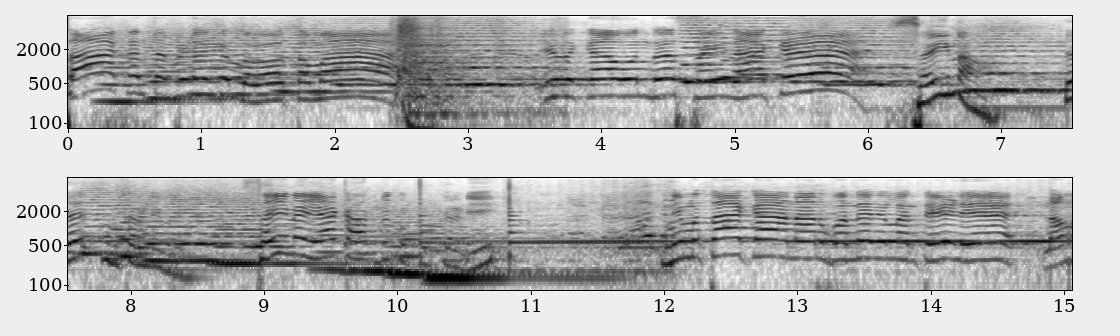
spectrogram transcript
ಸಾಕಂತ ಬಿಡಂಗಿಲ್ಲ ತಮ್ಮ ಇದಕ್ಕ ಒಂದು ಸೈನ್ ಹಾಕ. ಸೈನ ಏ ಸೈನ ಯಾಕೆ ಹಾಕ್ಬೇಕು ಕುಲಕರ್ಣಿ ನಿಮ್ಮ ತಾಕ ನಾನು ಬಂದೇನಿಲ್ಲ ಅಂತ ಹೇಳಿ ನಮ್ಮ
